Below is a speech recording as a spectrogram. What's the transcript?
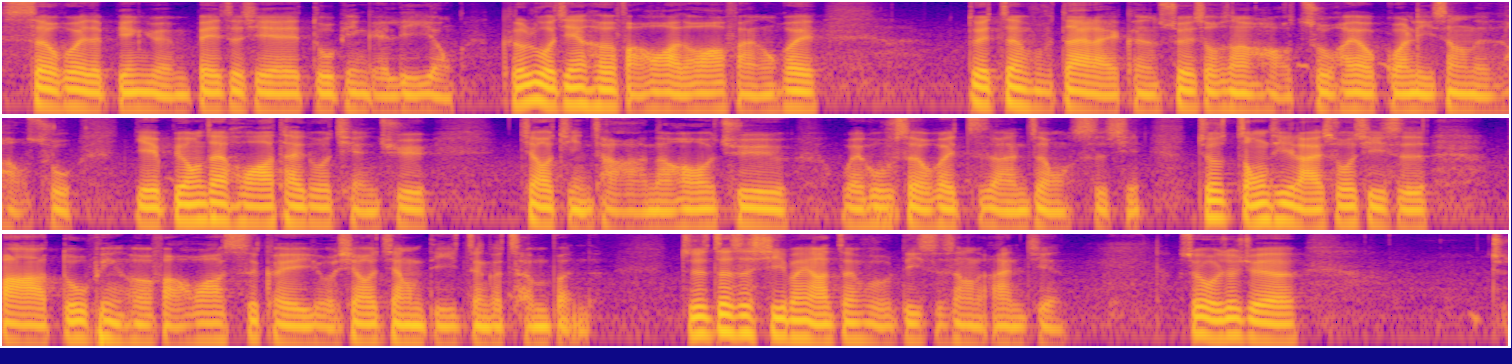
社会的边缘被这些毒品给利用。可是如果今天合法化的话，反而会。对政府带来可能税收上的好处，还有管理上的好处，也不用再花太多钱去叫警察，然后去维护社会治安这种事情。就总体来说，其实把毒品合法化是可以有效降低整个成本的。就是这是西班牙政府历史上的案件，所以我就觉得，就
